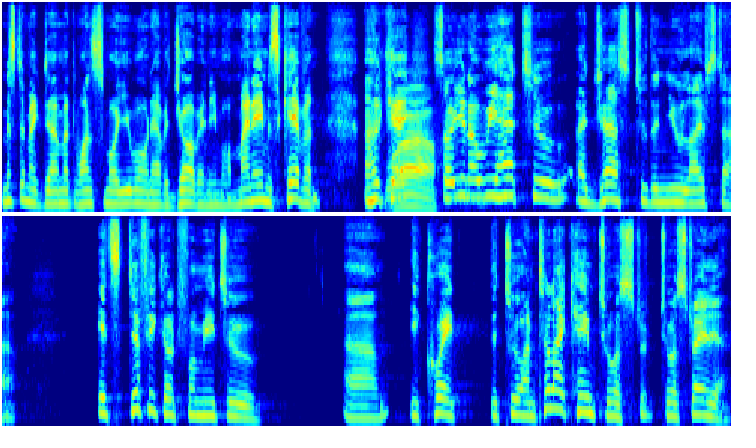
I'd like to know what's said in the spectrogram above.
Mr. McDermott once more, you won't have a job anymore. My name is Kevin. Okay. Wow. So, you know, we had to adjust to the new lifestyle. It's difficult for me to um, equate the two. Until I came to, Aust- to Australia,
